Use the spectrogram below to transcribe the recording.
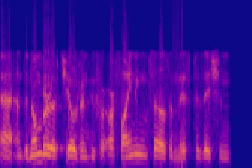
Uh, and the number of children who are finding themselves in this position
